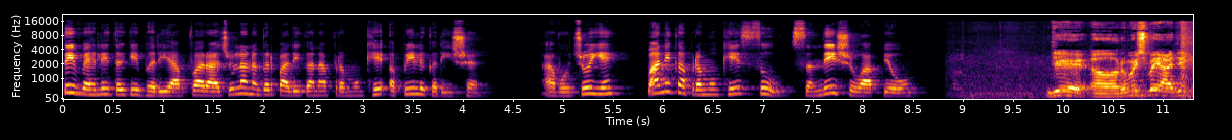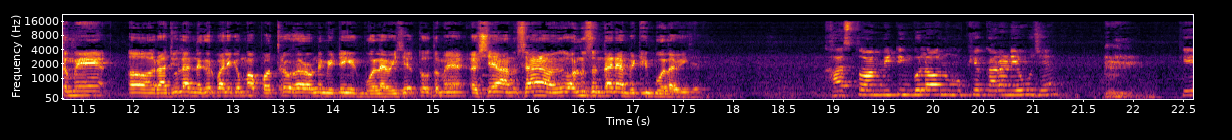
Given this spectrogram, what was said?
તે વહેલી તકે ભરી આપવા રાજુલા નગરપાલિકાના પ્રમુખે અપીલ કરી છે. આવો જોઈએ, પાલિકા પ્રમુખે શું સંદેશો આપ્યો? જે રમેશભાઈ, આજે તમે રાજુલા નગરપાલિકામાં પત્રકારોની મિટિંગ બોલાવી છે. તો તમે શા અનુસાર અનુસંધાને આ મિટિંગ બોલાવી છે? ખાસ તો આ મીટિંગ બોલાવવાનું મુખ્ય કારણ એવું છે કે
